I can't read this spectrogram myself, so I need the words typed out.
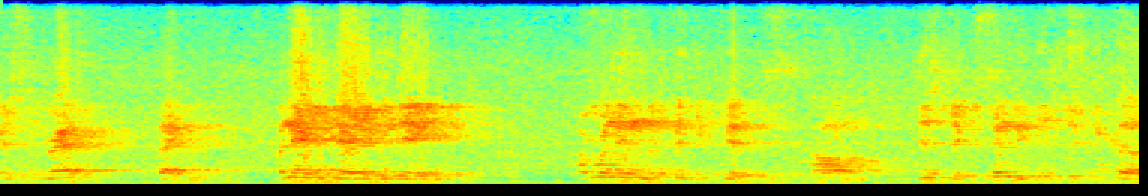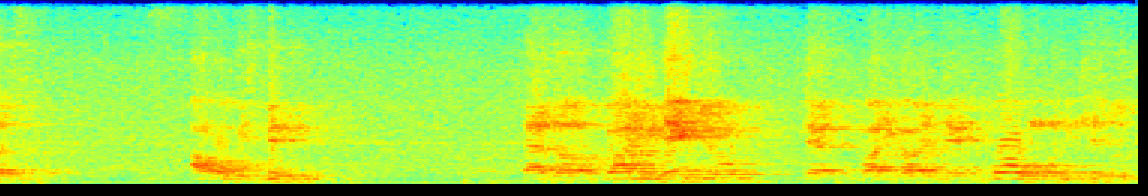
Mr. Grant? Thank you. My name is Daniel Godin. I'm running in the 55th um, District, Assembly District, because I've always been here. As a guardian angel, that bodyguard James Baldwin, when the kids were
